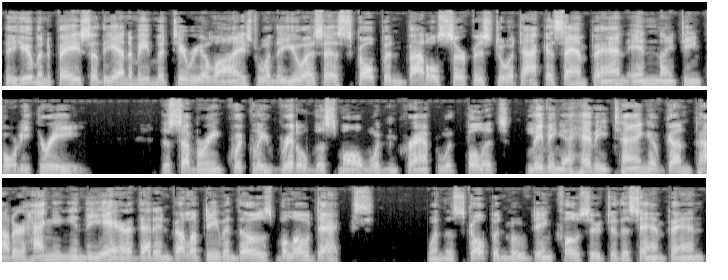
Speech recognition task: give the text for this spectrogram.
the human face of the enemy materialized when the USS Sculpin battle surfaced to attack a sampan in 1943. The submarine quickly riddled the small wooden craft with bullets, leaving a heavy tang of gunpowder hanging in the air that enveloped even those below decks. When the Sculpin moved in closer to the sampan,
